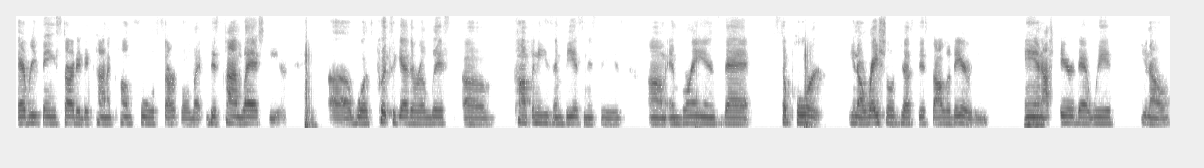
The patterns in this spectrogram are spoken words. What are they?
everything started to kind of come full circle, like this time last year, uh, was put together a list of companies and businesses um, and brands that support, you know, racial justice solidarity. And mm-hmm. I shared that with, you know,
